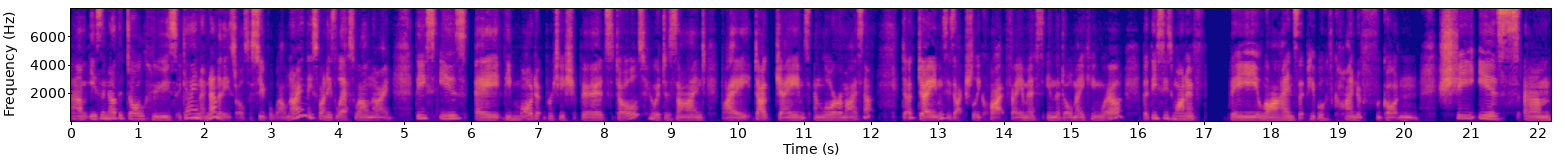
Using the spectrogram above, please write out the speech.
um, is another doll who's, again, none of these dolls are super well known. This one is less well known. This is a the Mod British Birds dolls who are designed by Doug James and Laura Meisner. Doug James is actually quite famous in the doll making world, but this is one of the lines that people have kind of forgotten. She is um,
